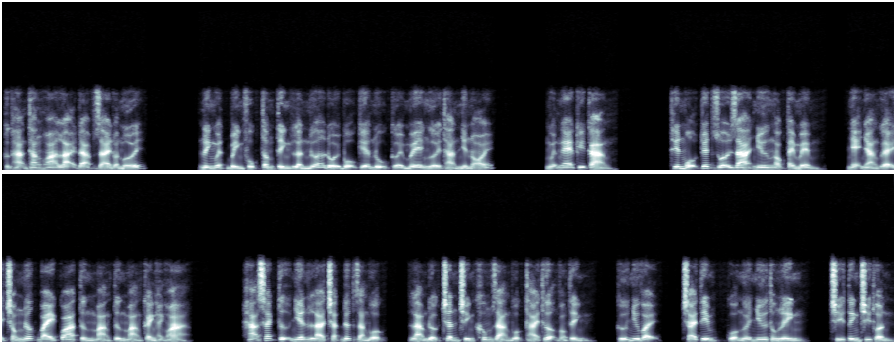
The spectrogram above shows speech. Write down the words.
cực hạn thăng hoa lại đạp giai đoạn mới. Ninh nguyệt bình phục tâm tình lần nữa đổi bộ kia nụ cười mê người thản nhiên nói. Nguyện nghe kỹ càng. Thiên mộ tuyết dội ra như ngọc tay mềm, nhẹ nhàng gậy trong nước bay qua từng mảng từng mảng cánh hạnh hoa. Hạ sách tự nhiên là chặt đứt ràng buộc, làm được chân chính không ràng buộc thái thượng vong tình, cứ như vậy trái tim của ngươi như thông linh, trí tinh trí thuần,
